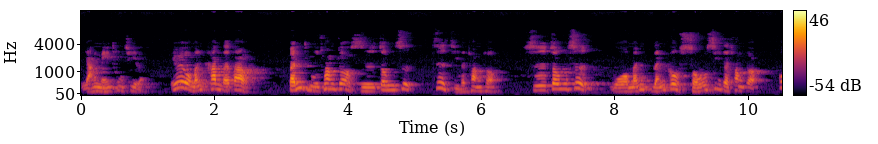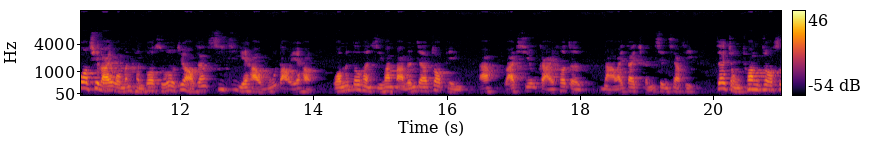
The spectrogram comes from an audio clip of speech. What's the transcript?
扬眉吐气了。因为我们看得到，本土创作始终是自己的创作，始终是我们能够熟悉的创作。过去来，我们很多时候就好像戏剧也好，舞蹈也好，我们都很喜欢把人家作品啊来修改或者拿来再呈现下去。这种创作是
